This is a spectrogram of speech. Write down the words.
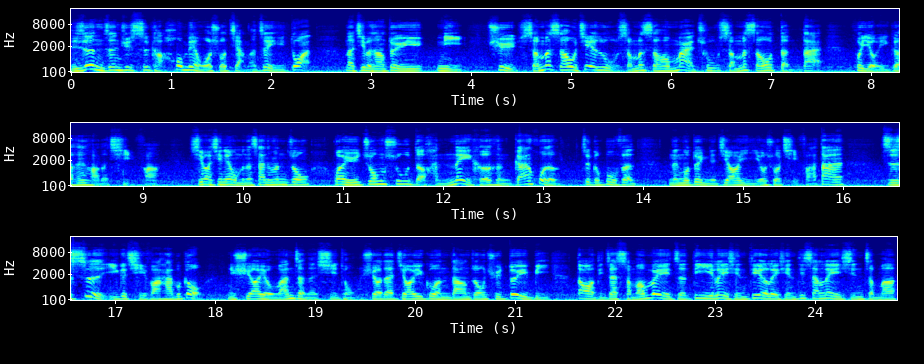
你认真去思考后面我所讲的这一段，那基本上对于你去什么时候介入、什么时候卖出、什么时候等待，会有一个很好的启发。希望今天我们的三十分钟关于中枢的很内核、很干货的这个部分，能够对你的交易有所启发。当然，只是一个启发还不够，你需要有完整的系统，需要在交易过程当中去对比到底在什么位置，第一类型、第二类型、第三类型怎么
